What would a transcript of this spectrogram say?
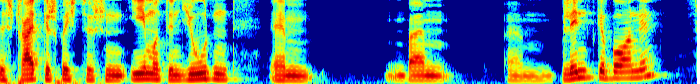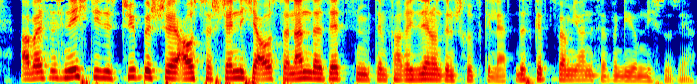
das Streitgespräch zwischen ihm und den Juden ähm, beim ähm, Blindgeborenen. Aber es ist nicht dieses typische ständige Auseinandersetzen mit den Pharisäern und den Schriftgelehrten. Das gibt es beim Johannesevangelium nicht so sehr.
